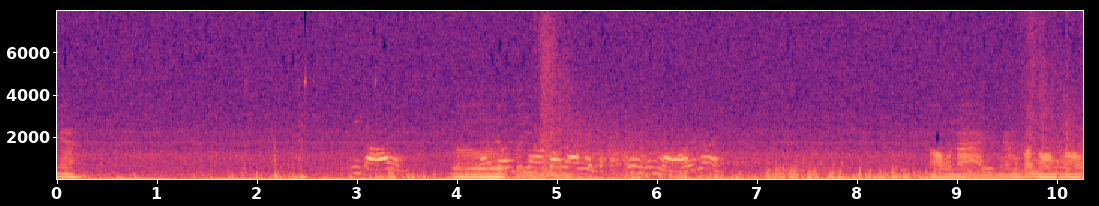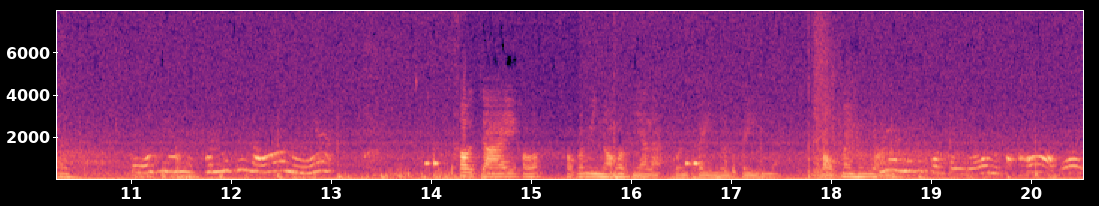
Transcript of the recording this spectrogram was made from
เนี่ยพี่เบาเอเราอเราใจเราเย็นต้องเราอยากจะกระตุ้นให้หมอด้วยเอาหน่าอย่างไงมันก็น้องเราโอ้ยมันมันไม่ใช่น้องอย่างเงี้ยเข้าใจเขาเขาก็มีน้องแบบเนี้ยแหละคนตีนคนตีนเนี่ยตบแม่งทุกวันเนี่ยไม่ใช่คนตีเลยมันตะคอกเว้ย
